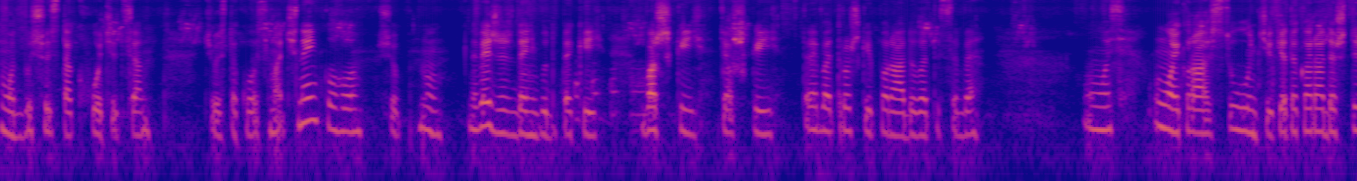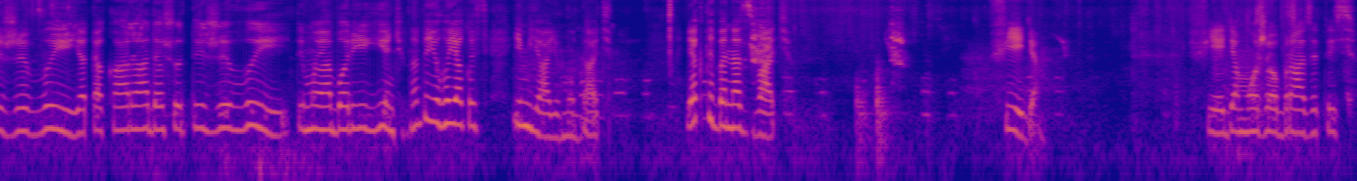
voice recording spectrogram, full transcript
От, бо щось так хочеться, чогось такого смачненького, щоб, ну, не весь же день буде такий важкий, тяжкий. Треба трошки порадувати себе. Ось. Ой, красунчик, я така рада, що ти живий. Я така рада, що ти живий. Ти мій аборігенчик. Треба його якось ім'я йому дати. Як тебе назвати? Федя. Федя може образитись.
